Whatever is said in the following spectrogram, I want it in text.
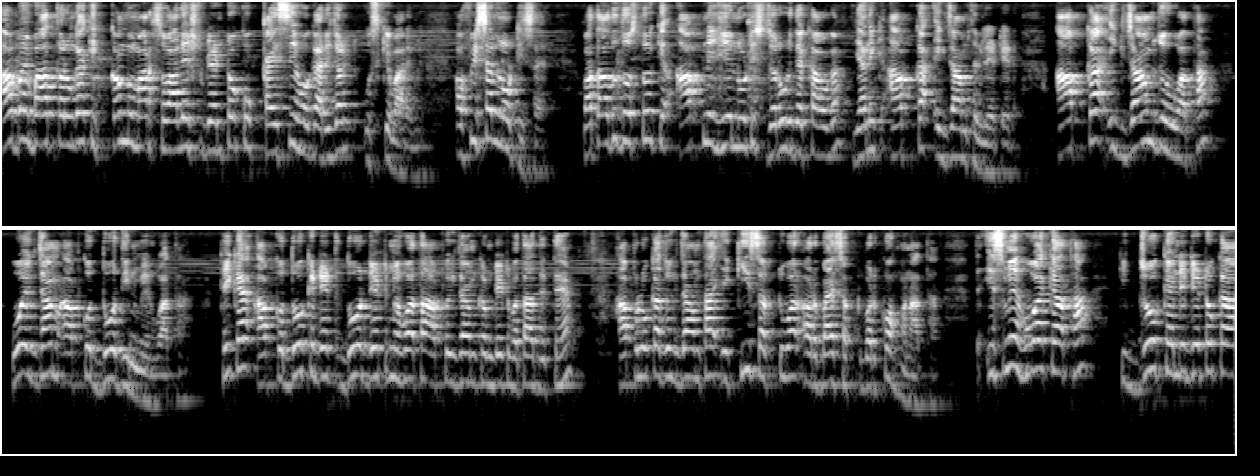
अब मैं बात करूँगा कि कम मार्क्स वाले स्टूडेंटों को कैसे होगा रिज़ल्ट उसके बारे में। ऑफिशियल नोटिस है। बता दूँ दोस्तों कि आपने ये नोटिस ज़रूर देखा होगा, यानी कि आपका एग्ज़ाम से रिलेटेड आपका एग्ज़ाम जो हुआ था, वो एग्ज़ाम आपको दो दिन में हुआ था, ठीक है? आपको दो के डेट दो डेट में हुआ था, आपको एग्ज़ाम का हम डेट बता देते हैं। आप लोग का जो एग्ज़ाम था, इक्कीस अक्टूबर और बाईस अक्टूबर को होना था। तो इसमें हुआ क्या था कि जो कैंडिडेटों का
